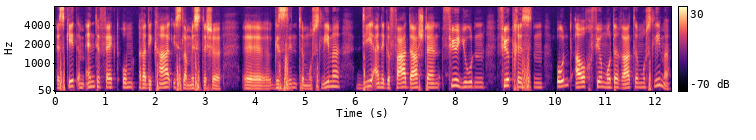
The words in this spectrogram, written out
Es geht im Endeffekt um radikal islamistische äh, gesinnte Muslime, die eine Gefahr darstellen für Juden, für Christen und auch für moderate Muslime.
